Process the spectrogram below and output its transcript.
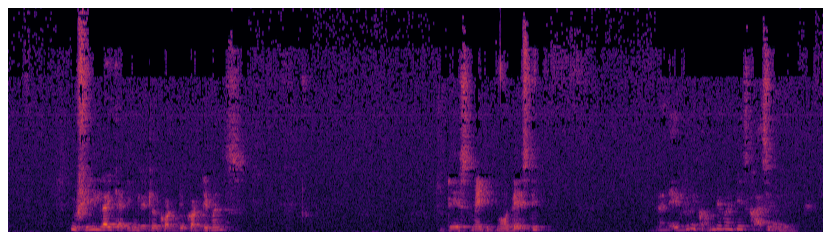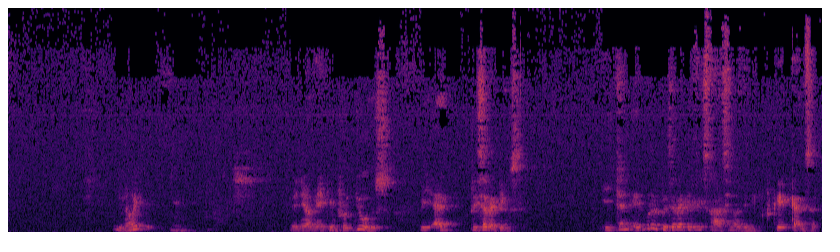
You feel like adding little condiments taste, make it more tasty. And every condiment is carcinogenic. You know it? Mm. When you are making fruit juice, we add preservatives. Each and every preservative is carcinogenic, create cancer.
